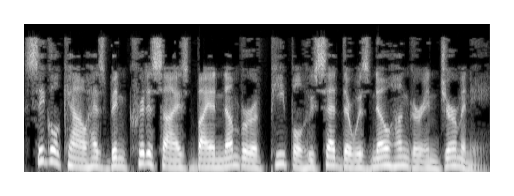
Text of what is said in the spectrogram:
Siggelkow has been criticized by a number of people who said there was no hunger in Germany.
